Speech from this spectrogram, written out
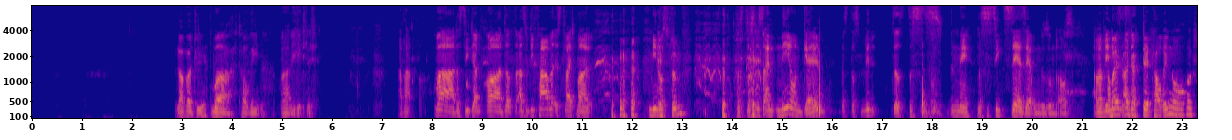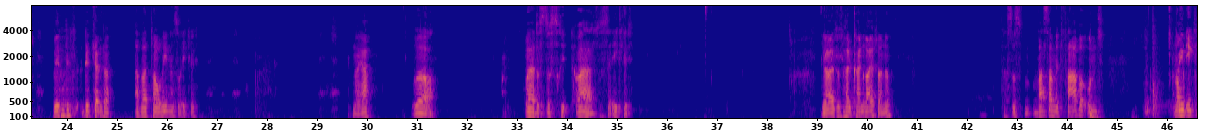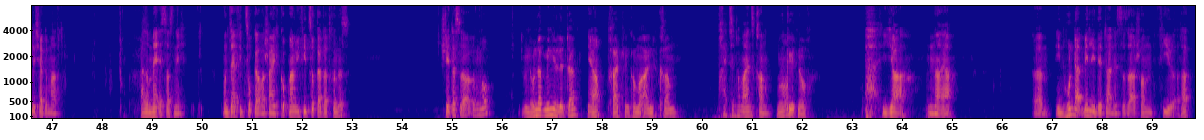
Lover G. Boah, Taurin. Ah, wie eklig. Aber, boah, das sieht ja, oh, das, also die Farbe ist gleich mal minus fünf. Das, das ist ein Neongelb. Das, das will, das, das, nee, das sieht sehr, sehr ungesund aus. Aber Aber wenigstens, äh, der, der Tauringeruch ist wesentlich dezenter. aber Taurin ist so eklig. Naja. Uah. Uah, das, das, rie- uah, das ist ja eklig. Ja, es ist halt kein Reißer, ne? Das ist Wasser mit Farbe und noch Wie- ekliger gemacht. Also mehr ist das nicht. Und sehr viel Zucker wahrscheinlich. Guck mal, wie viel Zucker da drin ist. Steht das da irgendwo? In 100 Milliliter Ja. 13,1 Gramm. 13,1 Gramm. Ja. Geht noch. Ja, naja. Ähm, in 100 Millilitern ist das aber schon viel, oder?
